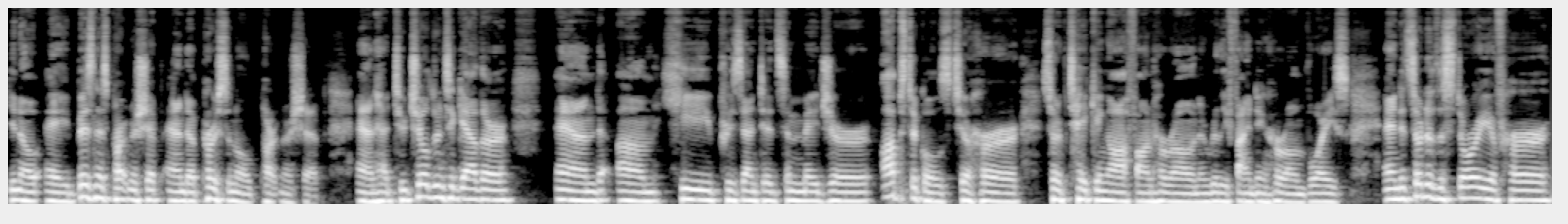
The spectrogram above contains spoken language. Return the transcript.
you know, a business partnership and a personal partnership and had two children together. And um, he presented some major obstacles to her sort of taking off on her own and really finding her own voice. And it's sort of the story of her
